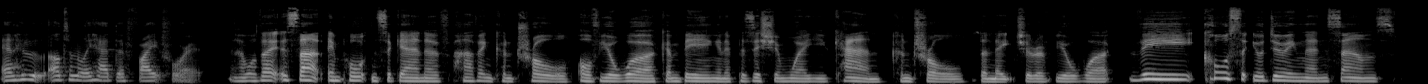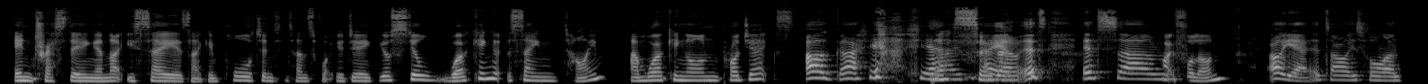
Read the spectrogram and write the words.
and who ultimately had to fight for it. Well, there is that importance again of having control of your work and being in a position where you can control the nature of your work. The course that you're doing then sounds interesting and like you say is like important in terms of what you're doing. You're still working at the same time? and working on projects. Oh gosh, yeah, yeah, yes, so I, I am. It's it's um quite full on. Oh yeah, it's always full on.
